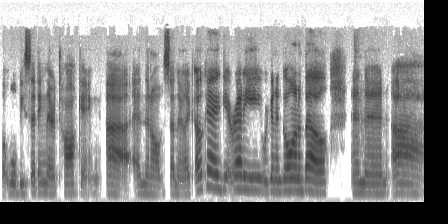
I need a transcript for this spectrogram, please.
but we'll be sitting there talking. Uh, and then all of a sudden they're like, okay, get ready. We're going to go on a bell. And then uh,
